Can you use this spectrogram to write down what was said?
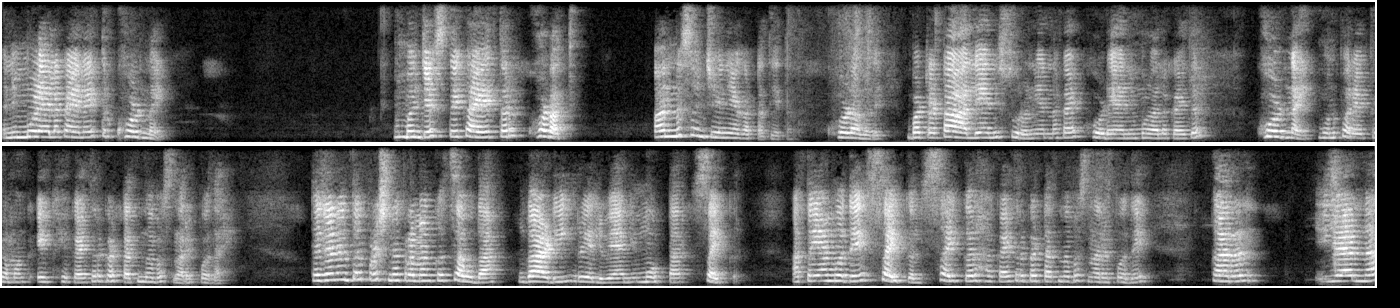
आणि मुळ्याला काय नाही तर खोड नाही. म्हणजेच ते काय आहे तर खोडात. अन्न संचयन या गटात येतात. खोडामध्ये. बटाटा आले आणि सुरण यांना काय खोडे आणि मुळाला काय तर खोड नाही. म्हणून पर्याय क्रमांक एक हे काय तर गटात न बसणारे पद आहे. त्याच्यानंतर प्रश्न क्रमांक चौदा गाडी रेल्वे आणि मोटार सायकल. आता यामध्ये सायकल सायकल हा काय तर गटातनं बसणारे पद. आहे कारण यांना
